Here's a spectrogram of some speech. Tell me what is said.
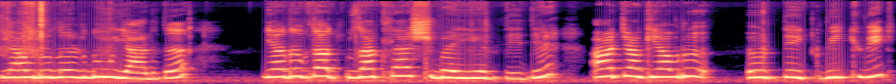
yavrularını uyardı. Yanımdan uzaklaşmayın dedi. Ancak yavru ördek Vik Vik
